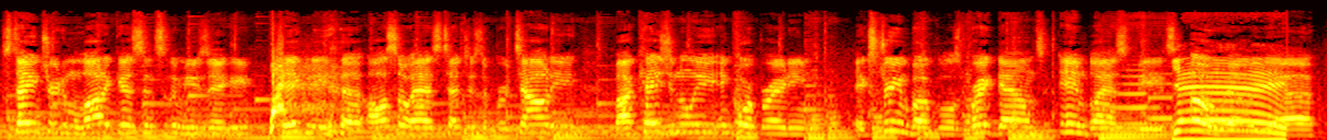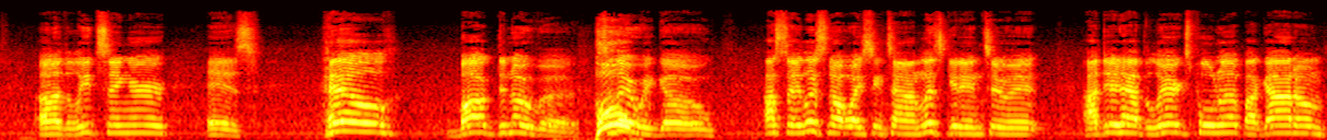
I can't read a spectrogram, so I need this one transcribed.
Staying true to melodic essence of the music, Ignea also adds touches of brutality by occasionally incorporating extreme vocals, breakdowns, and blast beats. Yay! Oh, hell yeah. Uh, the lead singer is Helle Bogdanova. So there we go. I say, let's not waste any time. Let's get into it. I did have the lyrics pulled up. I got them,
